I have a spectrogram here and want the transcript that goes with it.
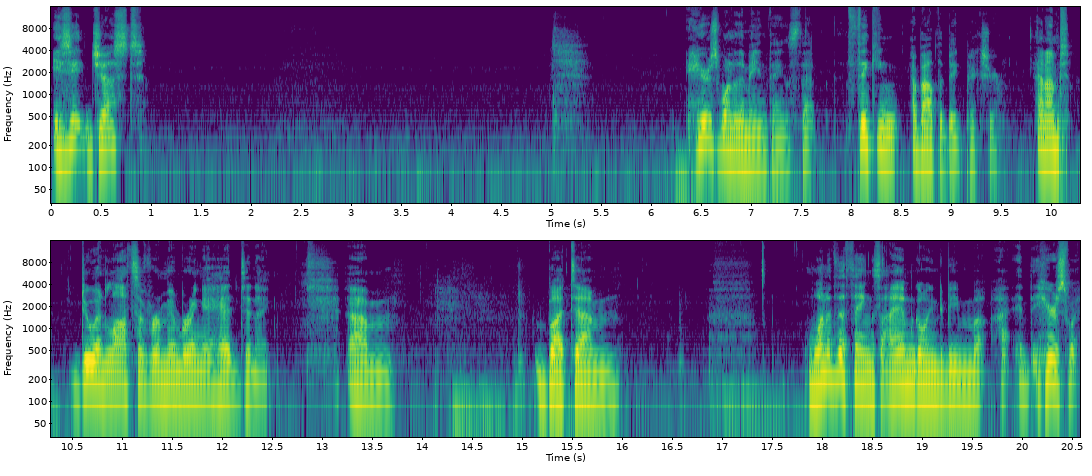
is it just here's one of the main things that thinking about the big picture and i'm doing lots of remembering ahead tonight. Um, but um, one of the things i am going to be mo- here's what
